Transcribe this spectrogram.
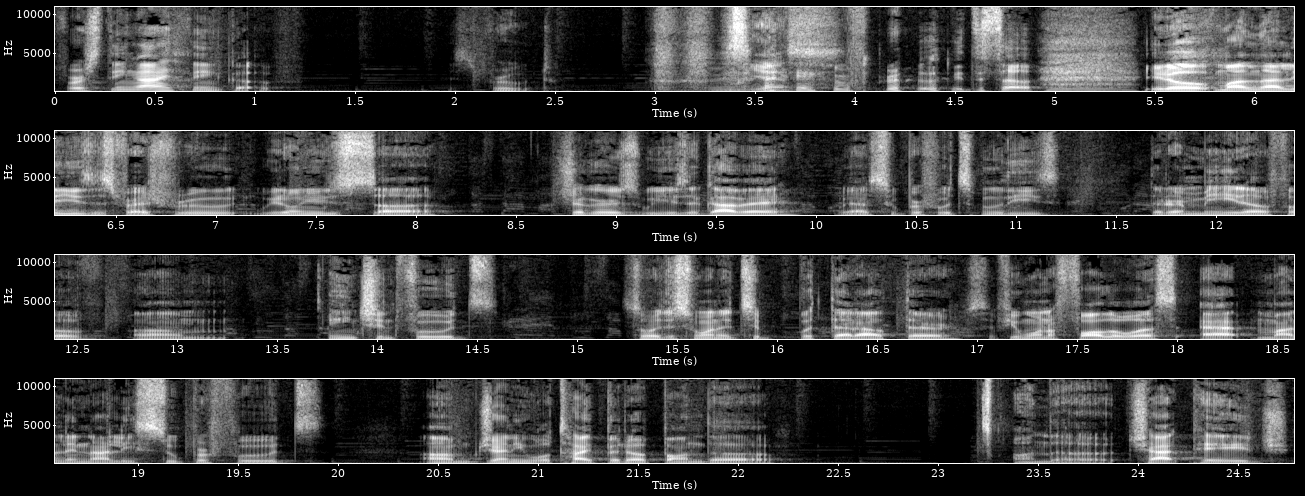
first thing I think of, is fruit. Yes. fruit. So, you know, Malinali uses fresh fruit. We don't use uh, sugars. We use agave. We have superfood smoothies that are made off of um, ancient foods. So I just wanted to put that out there. So if you want to follow us at Malinali Superfoods Um, Jenny will type it up on the on the chat page.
